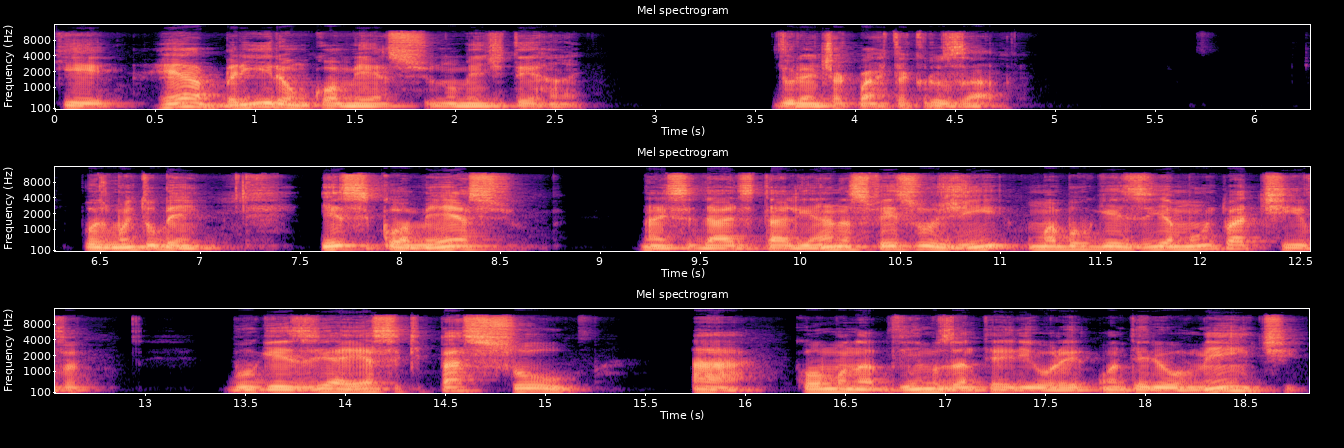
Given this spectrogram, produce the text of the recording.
que reabriram o comércio no Mediterrâneo durante a Quarta Cruzada. Pois muito bem, esse comércio nas cidades italianas fez surgir uma burguesia muito ativa. Burguesia essa que passou a, como vimos anterior, anteriormente,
